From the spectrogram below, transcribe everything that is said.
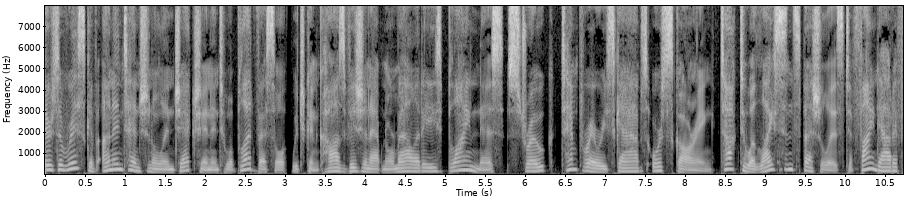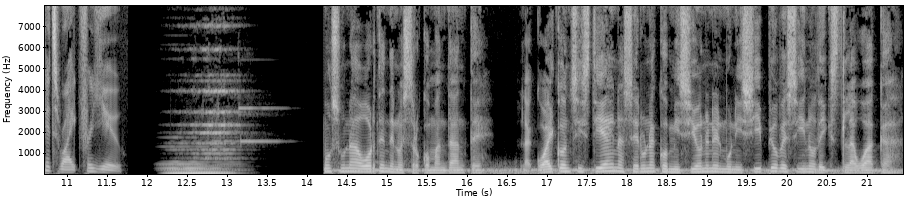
There's a risk of unintentional injection into a blood vessel, which can cause vision abnormalities, blindness, stroke, temporary scabs, or scarring. Talk to a licensed specialist to find out if it's right for you. una orden de nuestro comandante, la cual consistía en hacer una comisión en el municipio vecino de Ixtlahuaca.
